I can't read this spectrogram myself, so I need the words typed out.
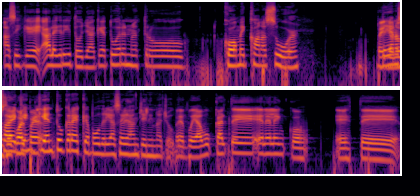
Así que, Alegrito, ya que tú eres nuestro comic connoisseur, Pues ya no no cuál quién, pe- quién tú crees que podría ser Angelina Jolie. Pues voy a buscarte el elenco este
